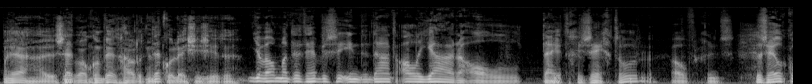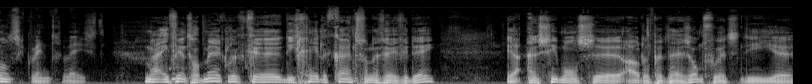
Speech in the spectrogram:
Maar ja, ze dat, hebben ook een wethouder in dat, het college zitten. Jawel, maar dat hebben ze inderdaad alle jaren altijd gezegd hoor, overigens. Dat is heel consequent geweest. Maar ik vind het opmerkelijk, uh, die gele kaart van de VVD. Ja, en Simons, uh, oude partij Zandvoort, die... Uh,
